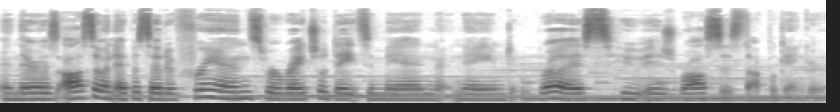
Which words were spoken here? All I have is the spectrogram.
And there is also an episode of Friends where Rachel dates a man named Russ who is Ross's doppelganger.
